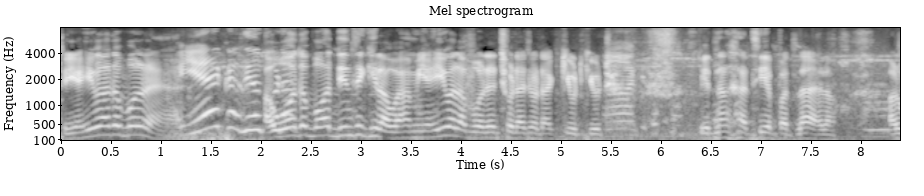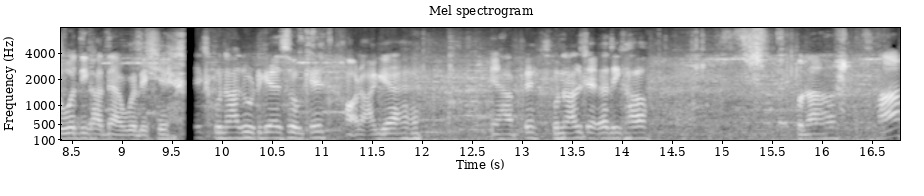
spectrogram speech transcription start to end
तो यही वाला तो बोल रहे हैं। ये अब वो तो बहुत दिन से खिला हुआ है हम यही वाला बोल रहे हैं छोटा छोटा क्यूट क्यूट इतना खाती है पतला है ना। और वो दिखाते हैं आपको देखिए। कुनाल उठ गया सो के और आ गया है यहाँ पे। कुनाल चेहरा दिखाओ। कुनाल हाँ?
